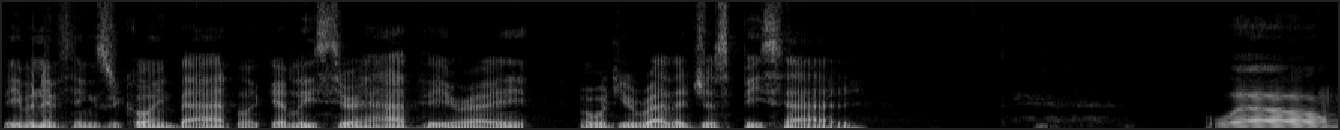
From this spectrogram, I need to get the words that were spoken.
Even if things are going bad, like at least you're happy, right? Or would you rather just be sad? Well,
